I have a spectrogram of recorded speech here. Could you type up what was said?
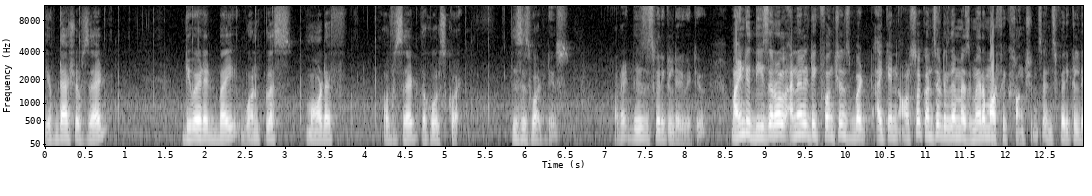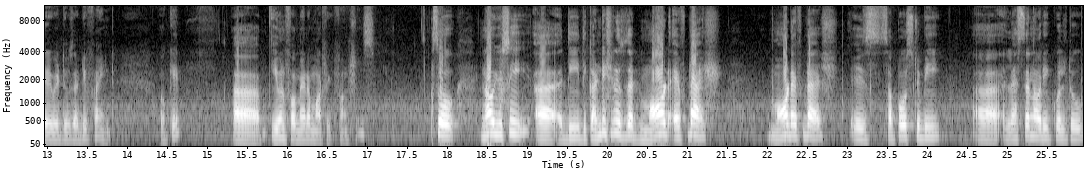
f dash of z divided by 1 plus mod f of z the whole square this is what it is alright this is spherical derivative. Mind you these are all analytic functions but I can also consider them as meromorphic functions and spherical derivatives are defined okay? Uh, even for meromorphic functions. So now you see uh, the the condition is that mod f dash mod f dash is supposed to be uh, less than or equal to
